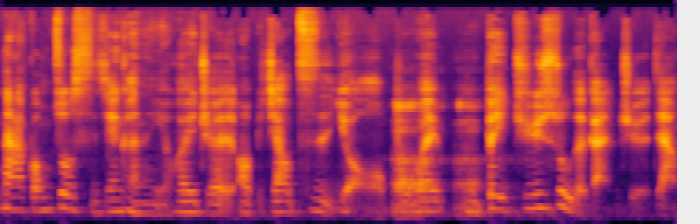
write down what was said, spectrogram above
那工作时间可能也会觉得哦比较自由，不会被拘束的感觉这样。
